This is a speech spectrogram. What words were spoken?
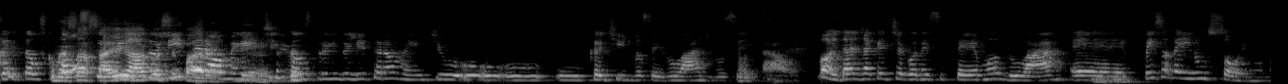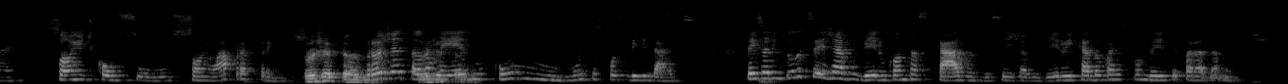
Vocês estão começar a sair água, literalmente, É. construindo literalmente o, o, o, o cantinho de vocês, o lar de vocês. Total. Bom, então já que a gente chegou nesse tema do lar, é, Uhum. pensando aí num sonho, né? Sonho de consumo, um sonho lá pra frente. Projetando. Projetando, Projetando. mesmo, com muitas possibilidades. Pensando em tudo que vocês já viveram, quantas casas vocês já viveram, e cada um vai responder separadamente.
